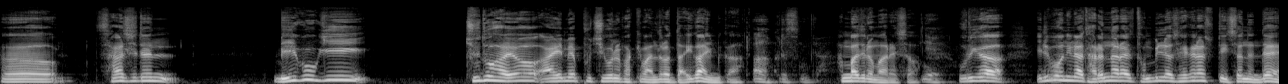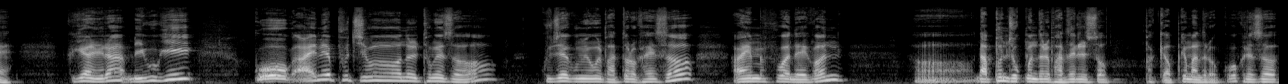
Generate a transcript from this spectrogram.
어 사실은 미국이 주도하여 IMF 지원을 받게 만들었다 이거 아닙니까? 아 그렇습니다. 한마디로 말해서 예. 우리가 일본이나 다른 나라에서 돈 빌려서 해결할 수도 있었는데 그게 아니라 미국이 꼭 IMF 지원을 통해서 구제금융을 받도록 해서 IMF가 내건 어, 나쁜 조건들을 받아들일 수 밖에 없게 만들었고 그래서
